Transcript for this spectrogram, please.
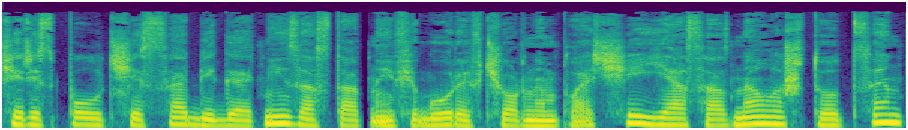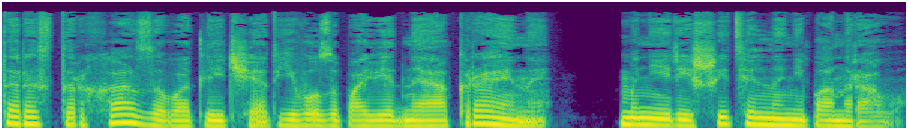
Через полчаса беготни за статной фигурой в черном плаще я осознала, что центр Эстерхаза, в отличие от его заповедной окраины, мне решительно не по нраву.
